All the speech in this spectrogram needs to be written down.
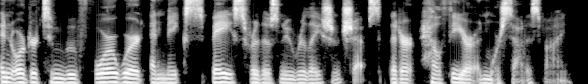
in order to move forward and make space for those new relationships that are healthier and more satisfying.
